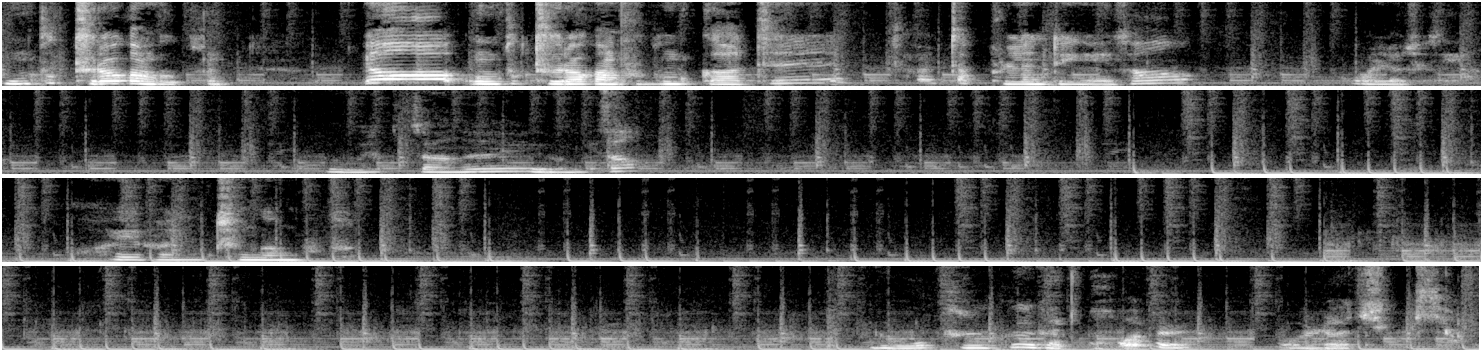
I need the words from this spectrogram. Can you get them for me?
움푹 들어간 부분 뼈 움푹 들어간 부분까지 살짝 블렌딩해서 올려주세요. 이 색상을 이용해서 하이라인 중간 부분 이 붉은색 펄을 올려줄게요.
